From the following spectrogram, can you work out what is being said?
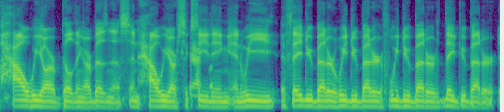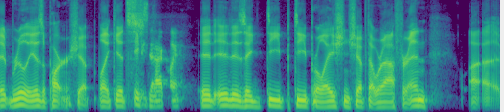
how we are building our business and how we are succeeding exactly. and we if they do better we do better if we do better they do better it really is a partnership like it's exactly it, it is a deep, deep relationship that we're after. And uh,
